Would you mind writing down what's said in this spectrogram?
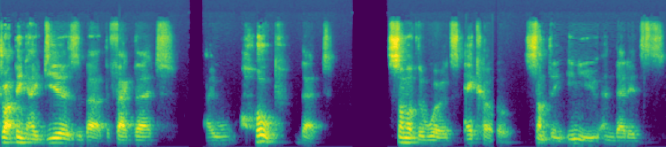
dropping ideas about the fact that I hope that some of the words echo something in you and that it's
